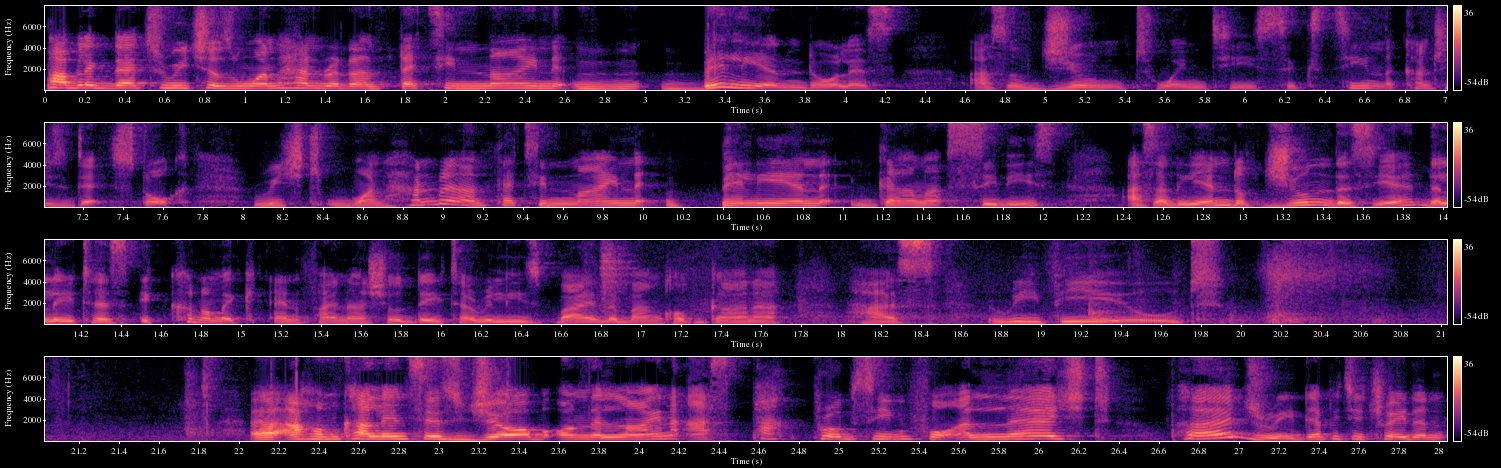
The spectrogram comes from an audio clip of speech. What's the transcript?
Public debt reaches 139 billion dollars as of June 2016, the country's debt stock reached 139 billion Ghana cedis. As at the end of June this year, the latest economic and financial data released by the Bank of Ghana has revealed. Uh, Ahomka-Lindsay's job on the line as PAC probes him for alleged perjury. Deputy Trade and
